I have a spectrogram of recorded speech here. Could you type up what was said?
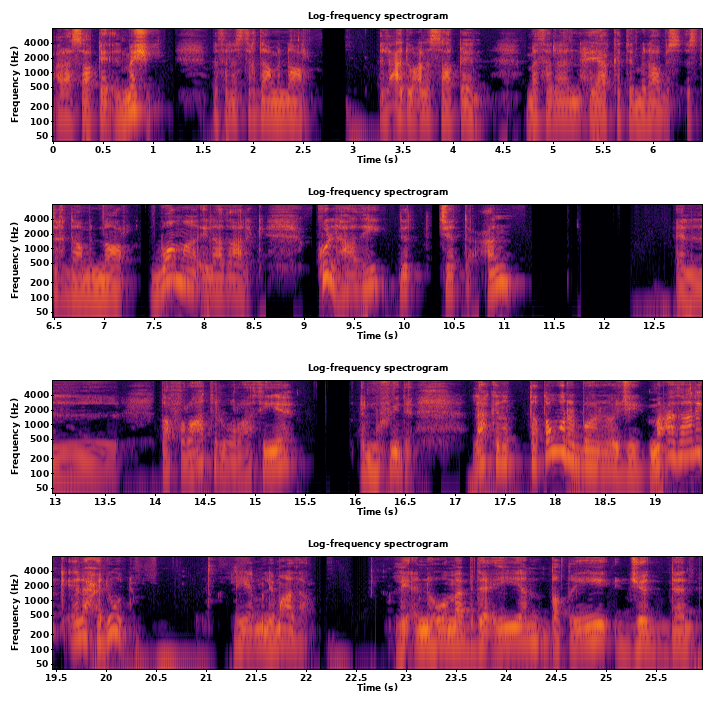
على ساقي المشي. مثلا استخدام النار العدو على الساقين مثلا حياكة الملابس استخدام النار وما إلى ذلك. كل هذه نتجت عن الطفرات الوراثية المفيدة. لكن التطور البيولوجي مع ذلك له حدود. لماذا؟ لأنه هو مبدئيا بطيء جدا.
